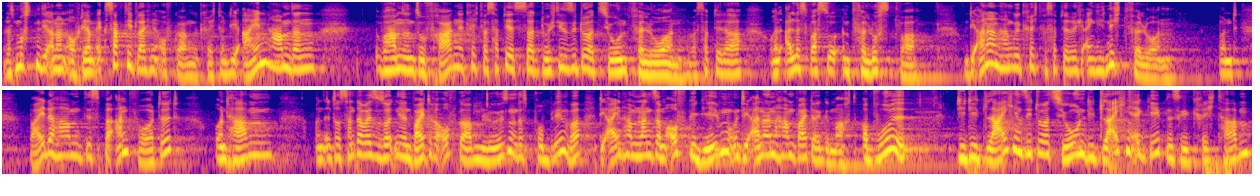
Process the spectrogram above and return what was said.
Das mussten die anderen auch, die haben exakt die gleichen Aufgaben gekriegt. Und die einen haben dann haben dann so Fragen gekriegt, was habt ihr jetzt da durch die Situation verloren? Was habt ihr da? Und alles, was so im Verlust war. Und die anderen haben gekriegt, was habt ihr dadurch eigentlich nicht verloren? Und beide haben das beantwortet und haben, und interessanterweise sollten die dann weitere Aufgaben lösen. Und das Problem war, die einen haben langsam aufgegeben und die anderen haben weitergemacht. Obwohl die die gleichen Situationen, die gleichen Ergebnisse gekriegt haben,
